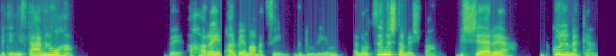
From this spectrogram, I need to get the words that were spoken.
بدهم يستعملوها ואחרי הרבה מאמצים גדולים, הם רוצים להשתמש בה. بالشارع بكل مكان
